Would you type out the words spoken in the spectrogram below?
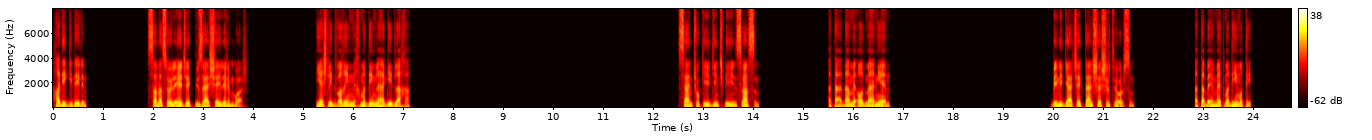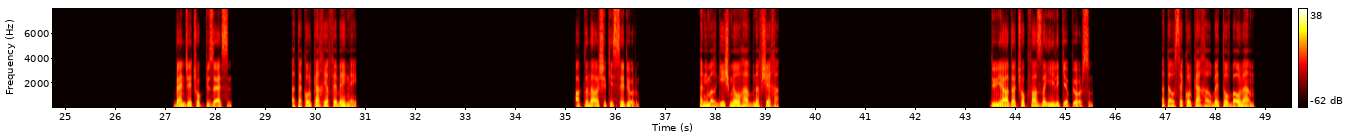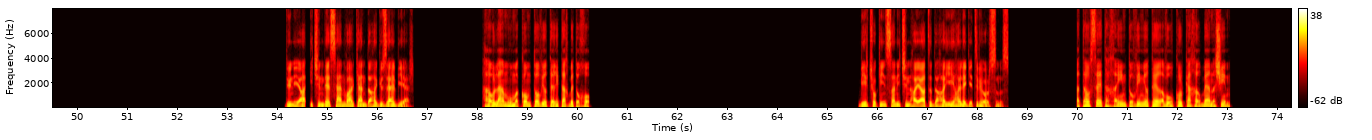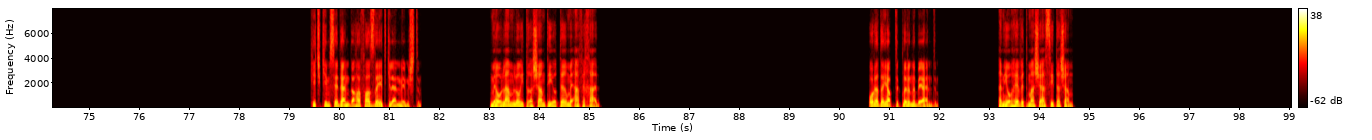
Hadi gidelim. Sana söyleyecek güzel şeylerim var. יש לי דברים נחמדים להגיד לך. Sen çok ilginç bir insansın. אתה אדם מאוד מעניין. Beni gerçekten şaşırtıyorsun. אתה באמת מדהים אותי. Bence çok güzelsin. אתה כל כך יפה בעיני. Aklına aşık hissediyorum. אני מרגיש מאוהב בנפשך. Dünyada çok fazla iyilik yapıyorsun. אתה עושה כל כך הרבה טוב בעולם. Dünya, içinde sen varken daha güzel bir yer. העולם הוא מקום טוב יותר איתך בתוכו. Birçok insan için hayatı daha iyi hale getiriyorsunuz. אתה עושה את החיים טובים יותר עבור כל כך הרבה אנשים. Hiç kimseden daha fazla etkilenmemiştim. מעולם לא התרשמתי יותר מאף אחד. Orada yaptıklarını beğendim. אני אוהב את מה שעשית שם.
